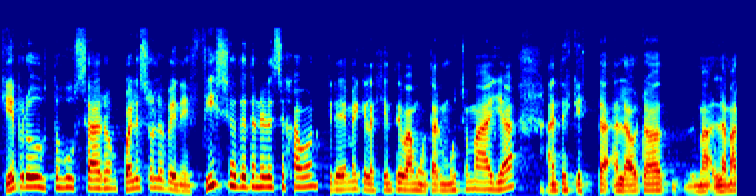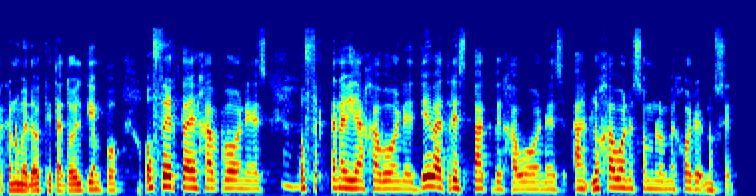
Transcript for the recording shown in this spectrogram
qué productos usaron, cuáles son los beneficios de tener ese jabón, créeme que la gente va a mutar mucho más allá antes que está la otra, la marca número dos que está todo el tiempo, oferta de jabones, oferta Navidad jabones, lleva tres packs de jabones, ah, los jabones son los mejores, no sé.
